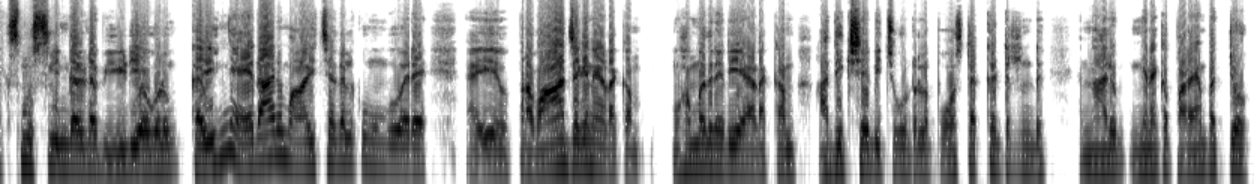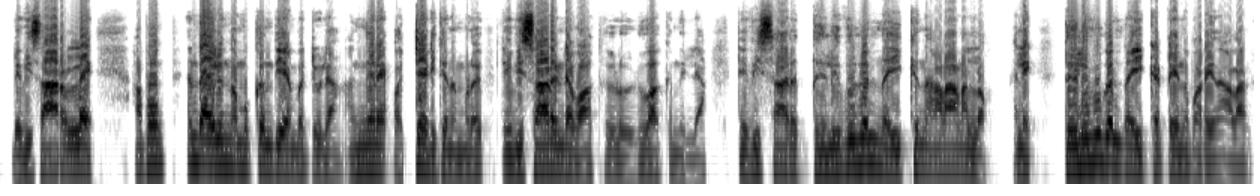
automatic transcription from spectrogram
എക്സ് മുസ്ലിങ്ങളുടെ വീഡിയോകളും കഴിഞ്ഞ ഏതാനും ആഴ്ചകൾക്ക് മുമ്പ് വരെ പ്രവാചകനെ അടക്കം മുഹമ്മദ് നബിയെ അടക്കം അധിക്ഷേപിച്ചുകൊണ്ടുള്ള പോസ്റ്റൊക്കെ ഇട്ടിട്ടുണ്ട്. എന്നാലും ഇങ്ങനെയൊക്കെ പറയാൻ പറ്റുമോ? രവിസാറല്ലേ അപ്പം എന്തായാലും നമുക്ക് എന്ത് ചെയ്യാൻ പറ്റൂല? അങ്ങനെ ഒറ്റയടിക്ക് നമ്മൾ രവിസാറിന്റെ വാക്കുകൾ ഒഴിവാക്കുന്നില്ല. രവിസാർ തെളിവുകൾ നയിക്കുന്ന ആളാണല്ലോ അല്ലെ? തെളിവുകൾ നയിക്കട്ടെ എന്ന് പറയുന്ന ആളാണ്.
